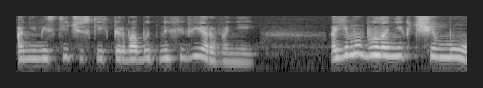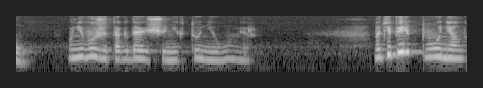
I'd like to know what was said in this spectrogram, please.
анимистических первобытных верований, а ему было ни к чему, у него же тогда еще никто не умер. Но теперь понял,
